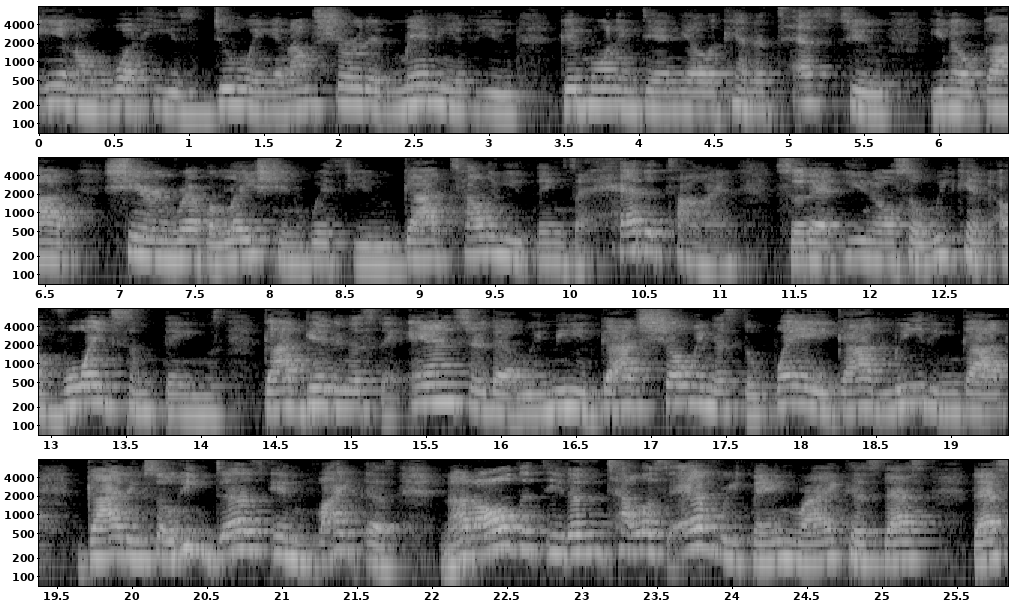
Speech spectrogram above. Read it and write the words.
in on what he is doing, and I'm sure that many of you, good morning, Daniela, can attest to you know God sharing revelation with you, God telling you things ahead of time so that you know so we can avoid some things god giving us the answer that we need god showing us the way god leading god guiding. So he does invite us. Not all that he doesn't tell us everything right? Because that's that's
